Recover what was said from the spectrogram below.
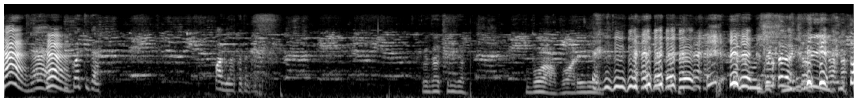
হ্যাঁ হ্যাঁ হ্যাঁ। কি করছিস দেখ পাগলা কথা কই দাও ছুরি দাও। বাহ বাহ রে তো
